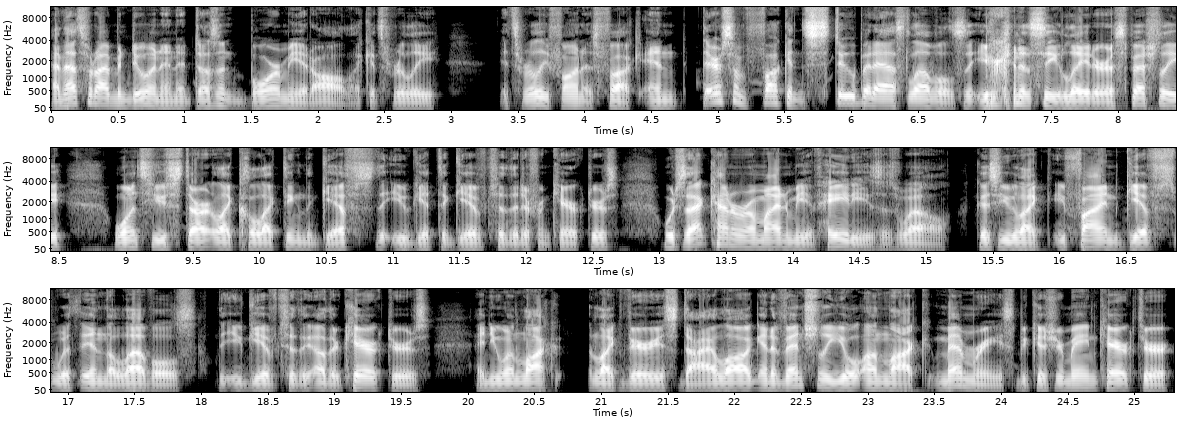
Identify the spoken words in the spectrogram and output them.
And that's what I've been doing, and it doesn't bore me at all. Like it's really it's really fun as fuck. And there's some fucking stupid ass levels that you're gonna see later, especially once you start like collecting the gifts that you get to give to the different characters. Which that kind of reminded me of Hades as well. Because you like you find gifts within the levels that you give to the other characters and you unlock like various dialogue and eventually you'll unlock memories because your main character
